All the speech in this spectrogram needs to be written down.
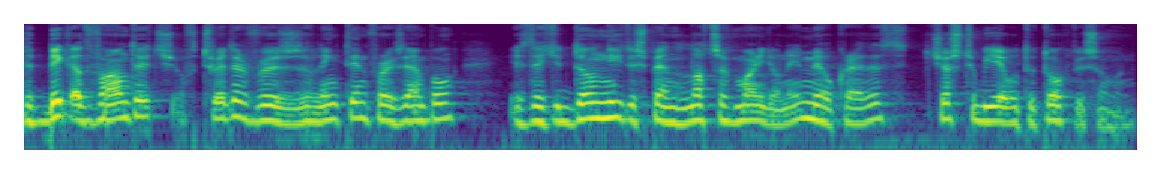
The big advantage of Twitter versus LinkedIn, for example, is that you don't need to spend lots of money on InMail credits just to be able to talk to someone.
